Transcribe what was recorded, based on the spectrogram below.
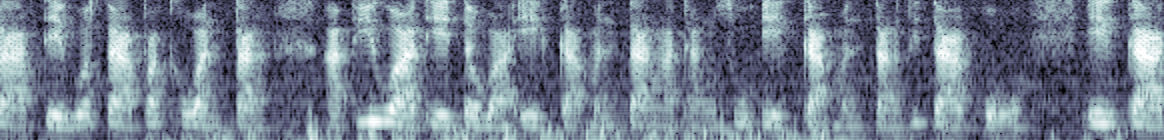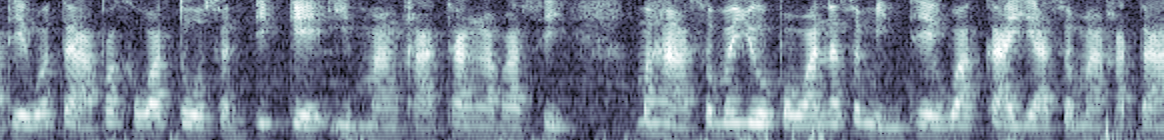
ตาเทวตาภควันตัง อภิวาเทตวาเอกะมันตังอัถังสุเอกะมันตังทิตาโข เอกาเทวตาภควโตสันติเกอิมังขาทังอภัสสิมหาสมโยปวันนสมิงเทวกายาสมาคตา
